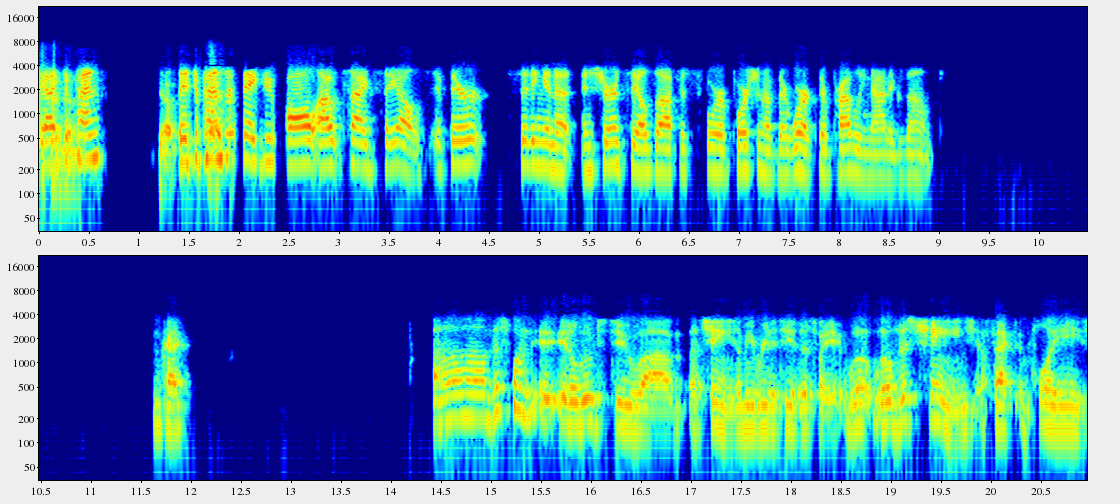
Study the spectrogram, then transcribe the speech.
Yeah, it Depends. Yeah. It depends if they do all outside sales. If they're sitting in an insurance sales office for a portion of their work, they're probably not exempt. Okay. Um, this one, it, it alludes to um, a change. Let me read it to you this way. Will, will this change affect employees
